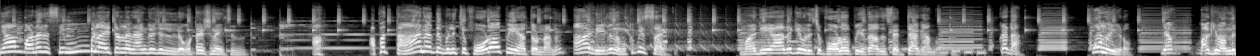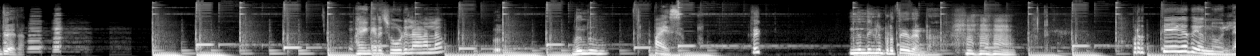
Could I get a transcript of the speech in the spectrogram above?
ഞാൻ വളരെ സിമ്പിൾ ആയിട്ടുള്ള ലാംഗ്വേജിൽ കൊട്ടേഷൻ അയച്ചത്. ആ അപ്പൊ താൻ അത് വിളിച്ച് ഫോളോ അപ്പ് ചെയ്യാത്തോണ്ടാണ് ആ ഡീൽ നമുക്ക് മിസ്സായത് മര്യാദയ്ക്ക് വിളിച്ച് ഫോളോ അപ്പ് ചെയ്താൽ അത് സെറ്റ് ആക്കാൻ നമുക്ക് കേട്ടാ? ഫോൺ ചെയ്യടോ ഞാൻ ബാക്കി വന്നിട്ട് വരാം. ഭയങ്കര ചൂടിലാണല്ലോ? പായസം. ഇന്നെന്തെങ്കിലും പ്രത്യേകത ഉണ്ടോ? പ്രത്യേകതയൊന്നുമില്ല.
